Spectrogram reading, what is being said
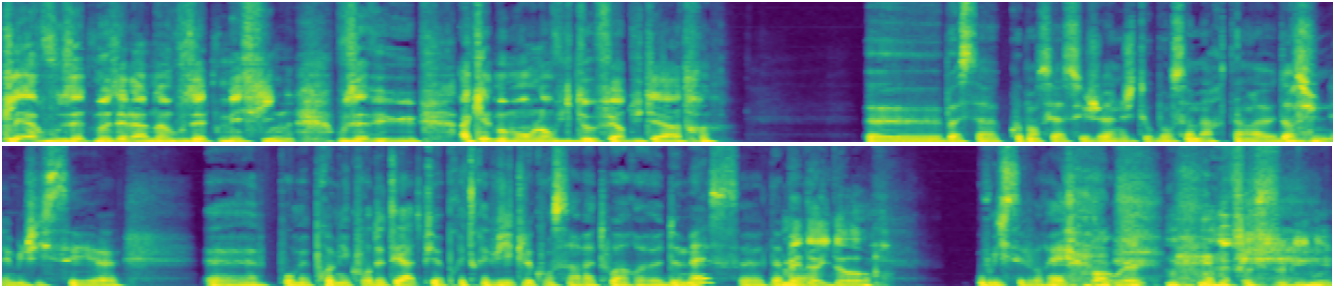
Claire, vous êtes mosellane, hein, vous êtes messine. Vous avez eu à quel moment l'envie de faire du théâtre? Euh, bah, Ça a commencé assez jeune. J'étais au Bon Saint-Martin euh, dans une MJC. Euh, euh, pour mes premiers cours de théâtre, puis après très vite le conservatoire euh, de Metz. Euh, Médaille d'or. Oui, c'est vrai. Bah ouais, ça se souligne.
